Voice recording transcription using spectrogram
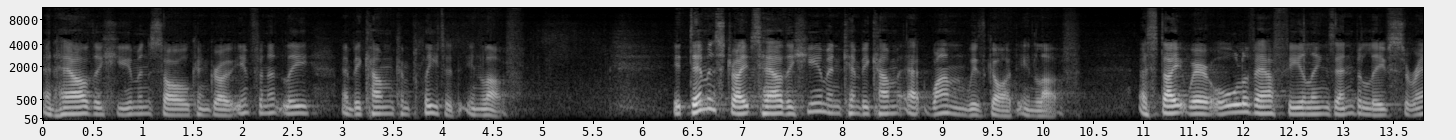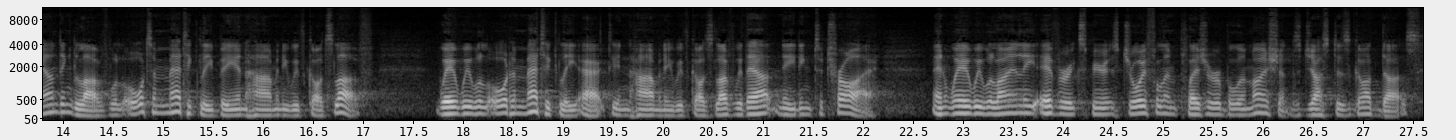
and how the human soul can grow infinitely and become completed in love. It demonstrates how the human can become at one with God in love, a state where all of our feelings and beliefs surrounding love will automatically be in harmony with God's love, where we will automatically act in harmony with God's love without needing to try, and where we will only ever experience joyful and pleasurable emotions just as God does.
